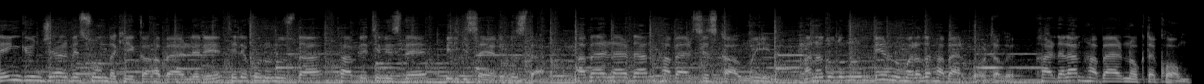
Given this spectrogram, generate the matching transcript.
En güncel ve son dakika haberleri telefonunuzda, tabletinizde, bilgisayarınızda. Haberlerden habersiz kalmayın. Anadolu'nun bir numaralı haber portalı. kardelenhaber.com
